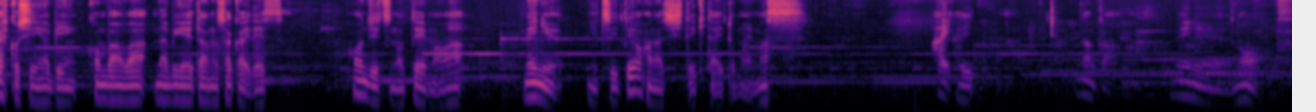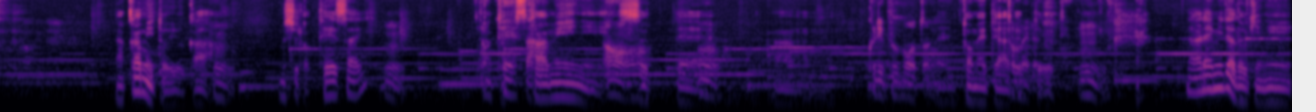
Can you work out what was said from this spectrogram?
いかひこ深夜便こんばんは。ナビゲーターの酒井です。本日のテーマはメニューについてお話ししていきたいと思います。はい。はい。なんかメニューの中身というか、うん。むしろ体裁？うん。あ体裁。紙にすってうん。あクリップボードでの止めてあるっていう。いう。であれ見た時に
